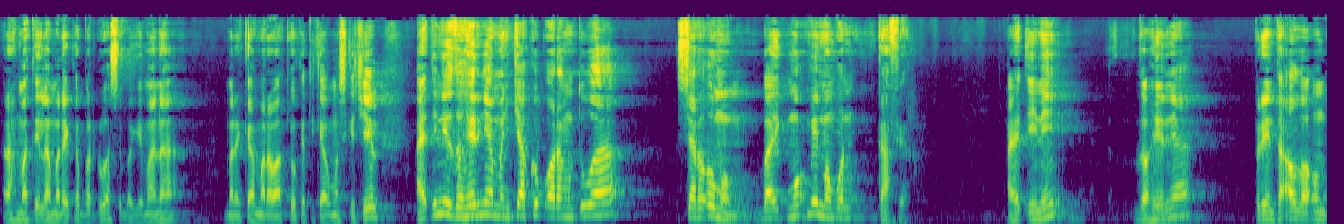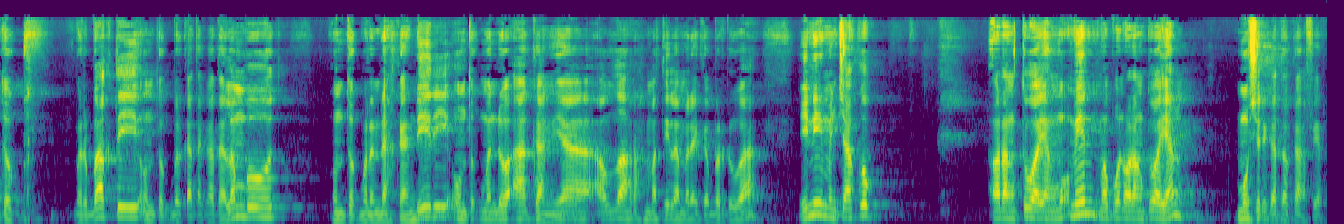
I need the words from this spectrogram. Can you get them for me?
rahmatilah mereka berdua sebagaimana mereka merawatku ketika masih kecil. Ayat ini zahirnya mencakup orang tua secara umum baik mukmin maupun kafir. Ayat ini zahirnya perintah Allah untuk berbakti untuk berkata-kata lembut untuk merendahkan diri untuk mendoakan ya Allah rahmatilah mereka berdua ini mencakup orang tua yang mukmin maupun orang tua yang musyrik atau kafir.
